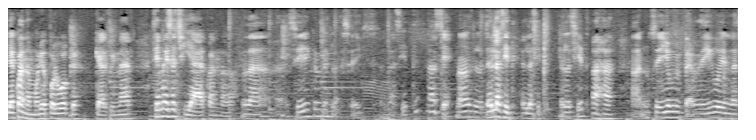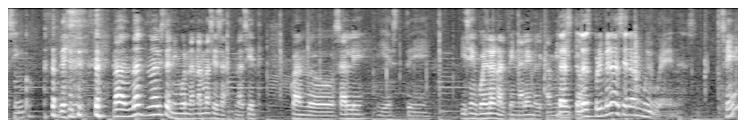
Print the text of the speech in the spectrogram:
Ya cuando murió Paul Walker, que al final sí me hizo chillar cuando. La... Sí, creo que es la 6. ¿La 7? No sé. No, es la Es la 7, es la 7. ¿Es la 7? Ajá. Ah, no sé, yo me perdí, güey, en la 5. no, no, no he visto ninguna, nada más esa, la 7. Cuando sale y este. Y se encuentran al final en el caminito. Las, las primeras eran muy buenas. ¿Sí?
